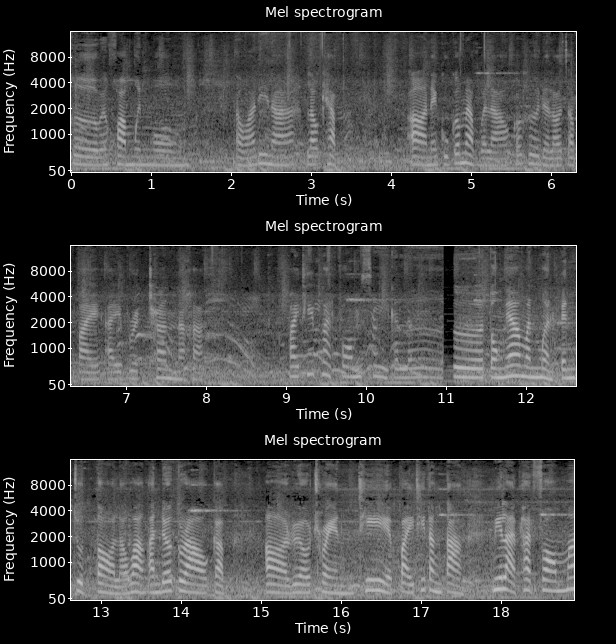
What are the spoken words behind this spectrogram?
คือเป็นความมึนงง แต่ว่าดีนะ เราแคปใน Google Map ไว้แล้ว ก็คือเดี๋ยวเราจะไป i b r i t o n นะคะ ไปที่แพลตฟอร์ม 4 กันเลย คือตรงเนี้ยมันเหมือนเป็นจุดต่อระหว่าง Underground กับเอ่อ Rail Train ที่ไปที่ต่างๆ มีหลายแพลตฟอร์มม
